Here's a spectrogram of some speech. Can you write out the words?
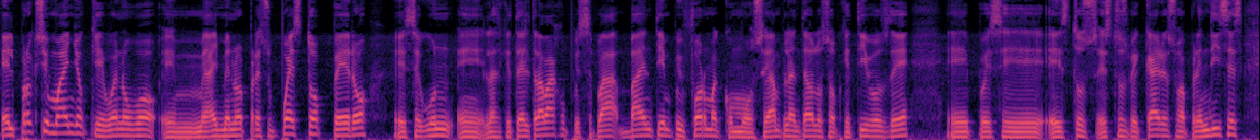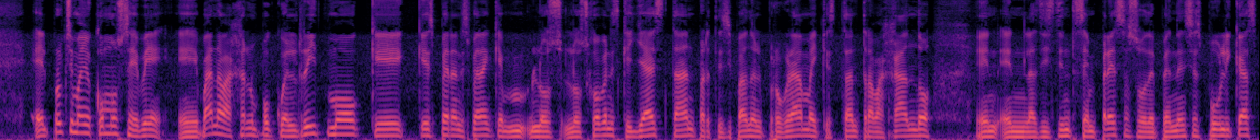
El próximo año que bueno hubo eh, hay menor presupuesto, pero eh, según eh, la Secretaría del Trabajo pues va va en tiempo y forma como se han planteado los objetivos de eh, pues estos estos becarios o aprendices. El próximo año cómo se ve van a bajar un poco el ritmo, qué, qué esperan esperan que los los jóvenes que ya están participando en el programa y que están trabajando en, en las distintas empresas o dependencias públicas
